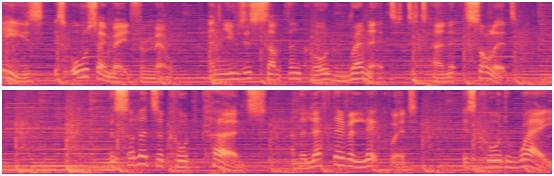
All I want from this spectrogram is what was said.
Cheese is also made from milk and uses something called rennet to turn it solid. The solids are called curds and the leftover liquid is called whey.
